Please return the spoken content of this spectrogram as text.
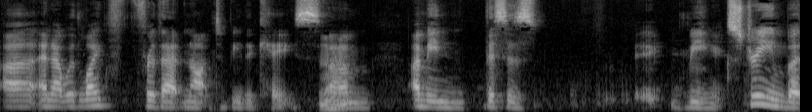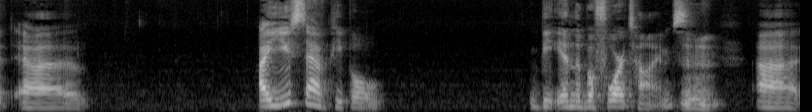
uh, and I would like for that not to be the case. Mm-hmm. Um, I mean, this is eh, being extreme, but uh, I used to have people be in the before times. Mm-hmm uh,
